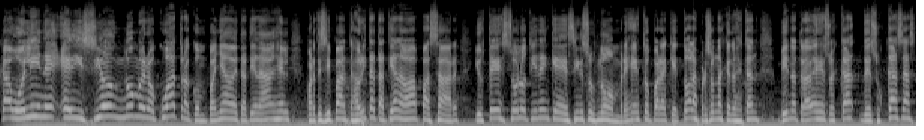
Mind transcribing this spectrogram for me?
Jaboline, edición número 4, acompañado de Tatiana Ángel, participantes. Ahorita Tatiana va a pasar y ustedes solo tienen que decir sus nombres. Esto para que todas las personas que nos están viendo a través de, de sus casas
